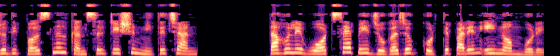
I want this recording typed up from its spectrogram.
যদি পার্সোনাল কনসালটেশন নিতে চান তাহলে হোয়াটসঅ্যাপে যোগাযোগ করতে পারেন এই নম্বরে।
